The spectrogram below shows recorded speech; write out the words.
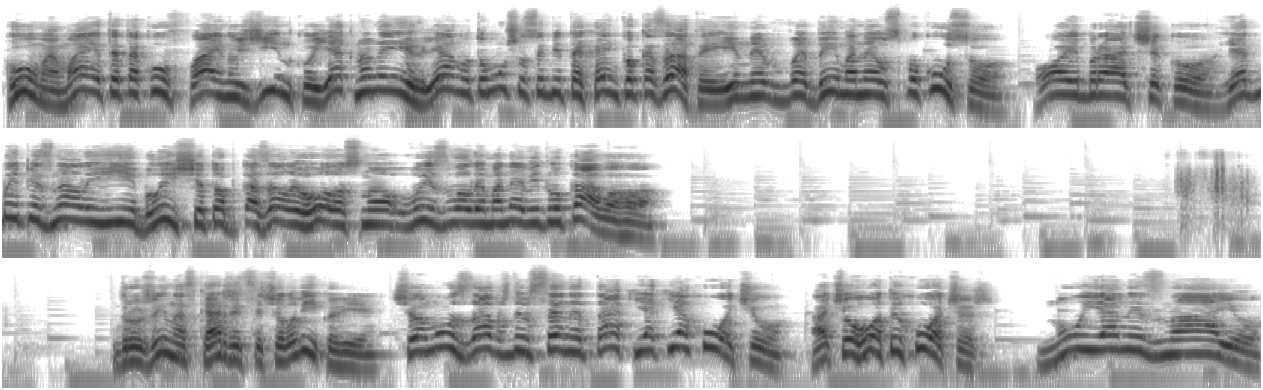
Куме, маєте таку файну жінку, як на неї гляну, то мушу собі тихенько казати, і не введи мене у спокусу. Ой, братчику, якби пізнали її ближче, то б казали голосно, визвали мене від лукавого. Дружина скаржиться чоловікові. Чому завжди все не так, як я хочу? А чого ти хочеш? Ну, я не знаю.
